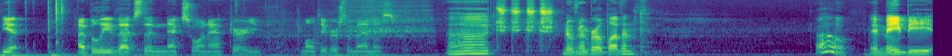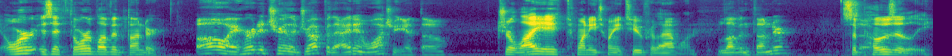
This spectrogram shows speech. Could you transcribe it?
Yep. I believe that's the next one after you- Multiverse of Madness. Uh, November eleventh. Oh. It may be, or is it Thor: Love and Thunder? Oh, I heard a trailer drop for that. I didn't watch it yet though. July eighth, twenty twenty two for that one. Love and Thunder. So- Supposedly.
